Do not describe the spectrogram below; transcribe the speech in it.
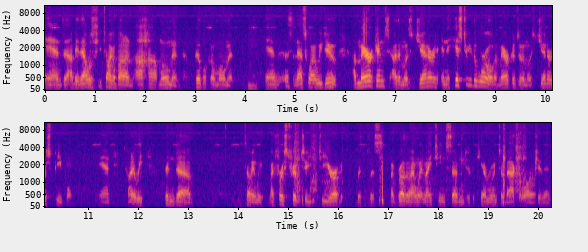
and uh, I mean that was you talk about an aha moment, a biblical moment. Mm. And listen, that's why we do. Americans are the most generous in the history of the world. Americans are the most generous people. And funny, we been uh, tell me we, my first trip to to Europe with was my brother and I went in 1970 to the Cameroon tobacco auction, and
